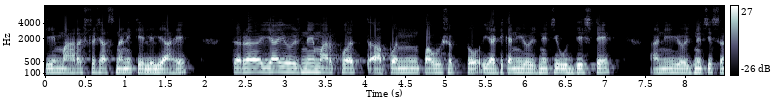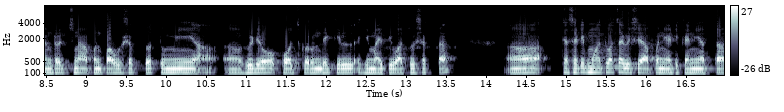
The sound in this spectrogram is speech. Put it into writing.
ही महाराष्ट्र शासनाने केलेली आहे. तर या योजनेमार्फत आपण पाहू शकतो या ठिकाणी योजनेची उद्दिष्टे आणि योजनेची संरचना आपण पाहू शकतो. तुम्ही व्हिडिओ पॉज करून देखील ही माहिती वाचू शकता. त्यासाठी महत्त्वाचा विषय आपण या ठिकाणी आता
